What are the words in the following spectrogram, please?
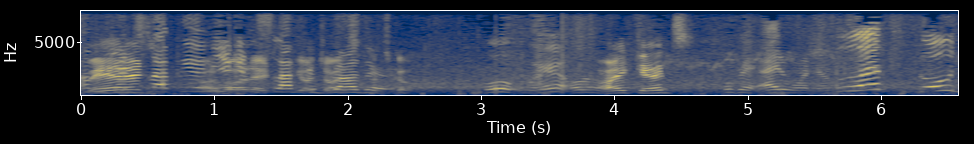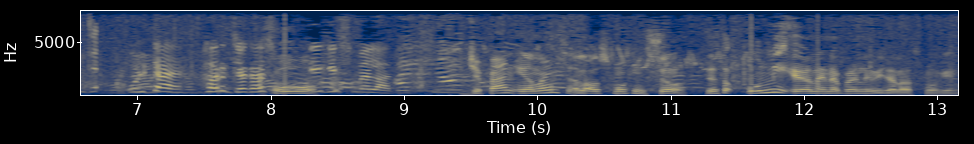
um Wear can it slap you or and you hold can it. slap Your your, choice. brother. Let's go. Oh, where? Or, All right, kids. okay, I don't want to. Let's go down. उल्टा है हर जगह Oh. smoke की स्मेल आती है Japan Airlines allows smoking still. This is the only airline apparently which allows smoking.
